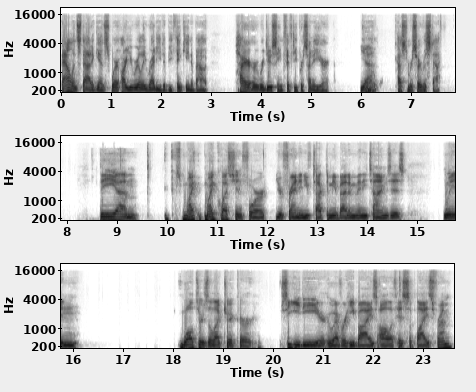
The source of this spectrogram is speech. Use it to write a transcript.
balance that against where are you really ready to be thinking about higher or reducing fifty percent of your yeah you know, customer service staff. The um, my my question for your friend, and you've talked to me about him many times, is when Walters Electric or CED or whoever he buys all of his supplies from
